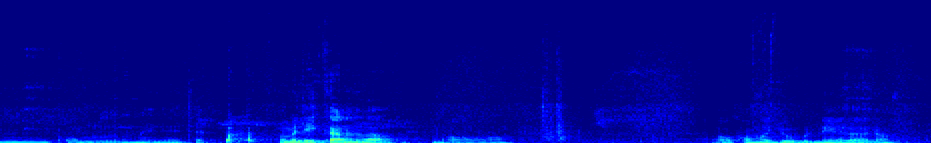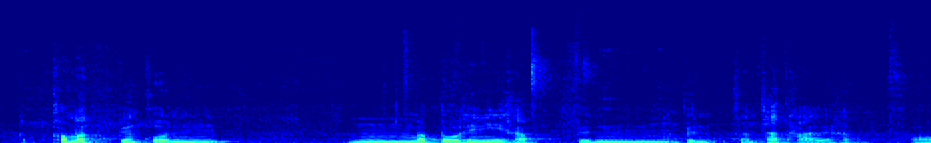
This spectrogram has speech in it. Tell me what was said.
อืมผมไม่แน่ใจอเมริกันหรือเปล่าอ๋ออ๋อเขามาอยู่บนนี้เลยเนาะเขามาเป็นคนอืมมาโตที่นี่ครับ เป็นเป็นสัญชาติไทยเลยครับ อ๋อ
